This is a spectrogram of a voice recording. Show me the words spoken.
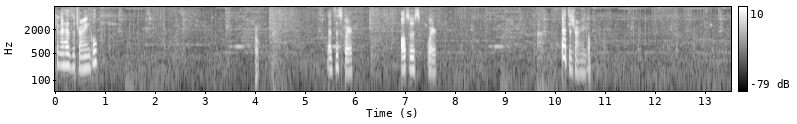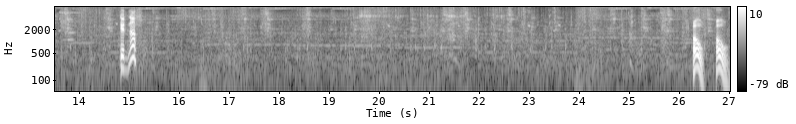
Can I has a triangle? That's a square. Also a square. That's a triangle. Good enough. Oh, oh,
